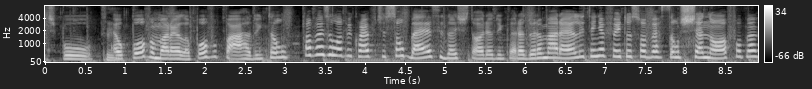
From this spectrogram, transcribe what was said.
Tipo, Sim. é o povo amarelo, é o povo pardo. Então, talvez o Lovecraft soubesse da história do Imperador Amarelo e tenha feito a sua versão xenófoba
